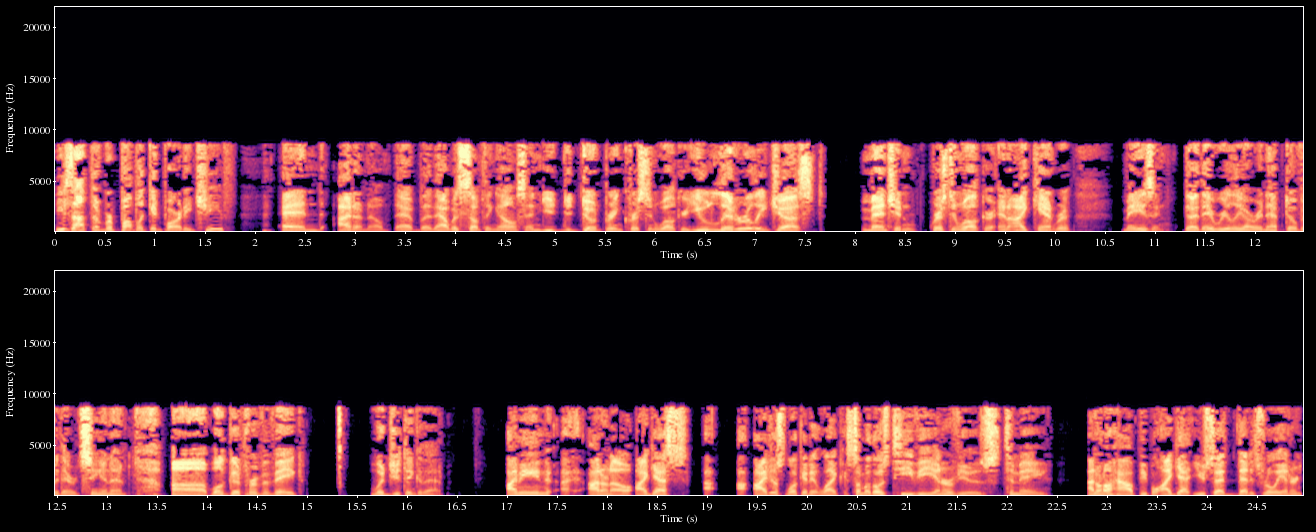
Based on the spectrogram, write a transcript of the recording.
he's not the Republican Party chief. And I don't know, but that was something else. And you don't bring Kristen Welker. You literally just mentioned Kristen Welker, and I can't. Re- Amazing. They they really are inept over there at CNN. Uh, well, good for Vivek. What did you think of that? I mean, I, I don't know. I guess I, I just look at it like some of those TV interviews to me. I don't know how people, I get you said that it's really enter,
